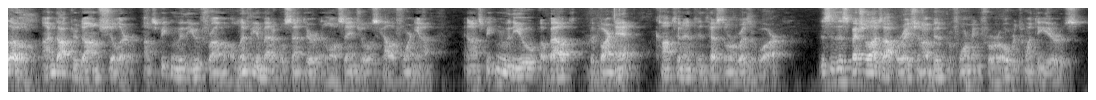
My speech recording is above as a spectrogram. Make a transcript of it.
Hello, I'm Dr. Don Schiller. I'm speaking with you from Olympia Medical Center in Los Angeles, California, and I'm speaking with you about the Barnett Continent Intestinal Reservoir. This is a specialized operation I've been performing for over 20 years.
